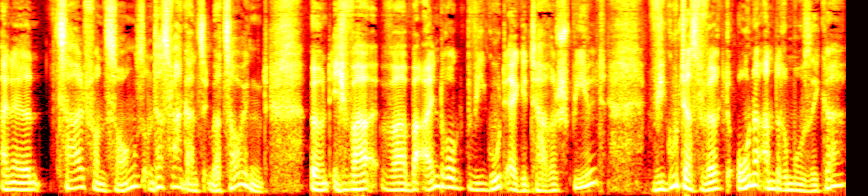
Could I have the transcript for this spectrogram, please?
eine Zahl von Songs. Und das war ganz überzeugend. Und ich war, war beeindruckt, wie gut er Gitarre spielt, wie gut das wirkt ohne andere Musiker,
